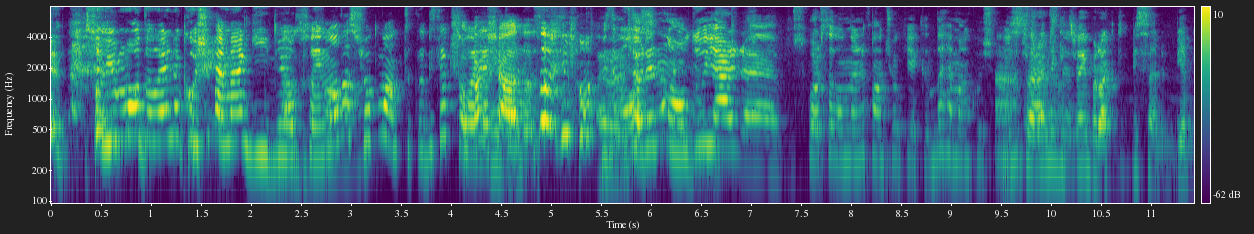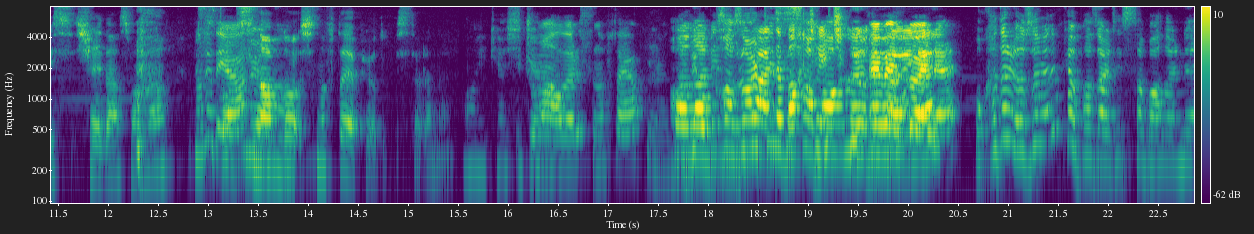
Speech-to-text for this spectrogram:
Soyunma odalarına koşup hemen Ya, giyiniyorduk. soyunma falan. odası çok mantıklı. Biz hep Çok tuvalette. aşağıda. Bizim Evet. törenin olduğu yer e, spor salonlarına falan çok yakında. Hemen koşup Biz törene gitmeyi bıraktık bir sene ya biz şeyden sonra. Bize Nasıl ya? topluyorlar. Sınavda sınıfta yapıyorduk biz töreni. Ay keşke. Cumaları sınıfta yapmıyordum. Abi Vallahi o biz pazartesi bahçeye sabahları- çıkıyorduk Evet böyle. böyle. O kadar özlemedim ki o pazartesi sabahlarını.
